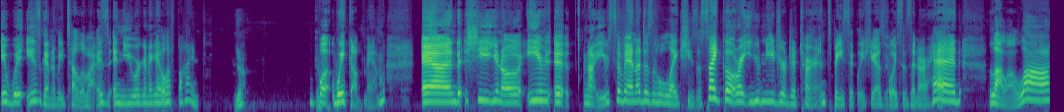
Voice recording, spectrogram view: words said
it wi- is gonna be televised, and you are gonna get left behind. Yeah. But wake up, ma'am. And she, you know, Eve, uh, not Eve, Savannah does the whole like she's a psycho, right? You need your deterrence. Basically, she has voices in her head, la la la.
